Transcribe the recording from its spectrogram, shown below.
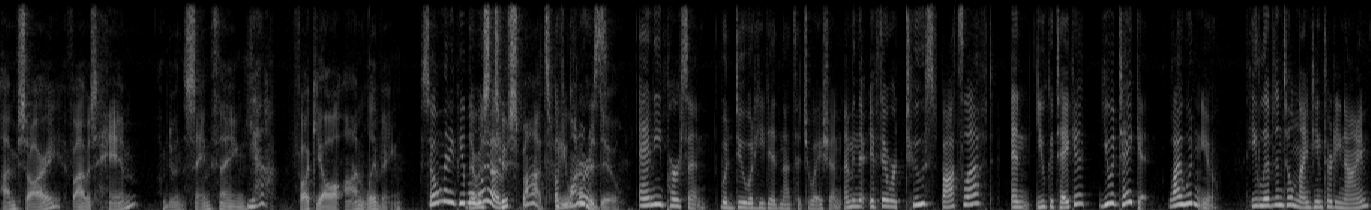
I'm sorry. If I was him, I'm doing the same thing. Yeah. Fuck y'all. I'm living. So many people There was have. two spots. What Of do you want him course. to do? Any person would do what he did in that situation. I mean, if there were two spots left and you could take it, you would take it. Why wouldn't you? He lived until 1939,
